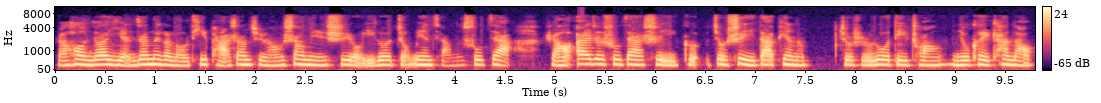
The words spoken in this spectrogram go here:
然后你就要沿着那个楼梯爬上去，然后上面是有一个整面墙的书架，然后挨着书架是一个就是一大片的，就是落地窗，你就可以看到。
